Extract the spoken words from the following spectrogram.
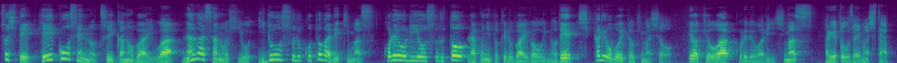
そして平行線の追加の場合は長さの比を移動することができます。これを利用すると楽に解ける場合が多いのでしっかり覚えておきましょう。では今日はこれで終わりにします。ありがとうございました。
